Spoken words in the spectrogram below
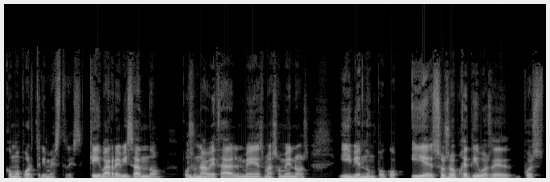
como por trimestres, que iba revisando pues una vez al mes más o menos y viendo un poco. Y esos objetivos de, pues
